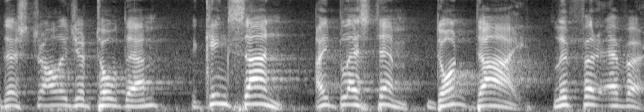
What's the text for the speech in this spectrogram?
the astrologer told them, the king's son, I blessed him, don't die, live forever.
